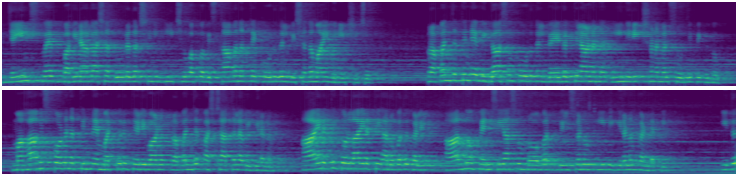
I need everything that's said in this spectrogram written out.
ജെയിംസ് വെബ് ബഹിരാകാശ ദൂരദർശിനി ഈ ചുവപ്പ് വിസ്ഥാപനത്തെ കൂടുതൽ വിശദമായി നിരീക്ഷിച്ചു. പ്രപഞ്ചത്തിന്റെ വികാസം കൂടുതൽ വേഗത്തിലാണെന്ന് ഈ നിരീക്ഷണങ്ങൾ സൂചിപ്പിക്കുന്നു. മഹാവിസ്ഫോടനത്തിന്റെ മറ്റൊരു തെളിവാണ് പ്രപഞ്ച പശ്ചാത്തല വികിരണം. ആയിരത്തി തൊള്ളായിരത്തി അറുപതുകളിൽ ആർനോ പെൻസിയാസും റോബർട്ട് വിൽസണും ഈ വികിരണം കണ്ടെത്തി. ഇത്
